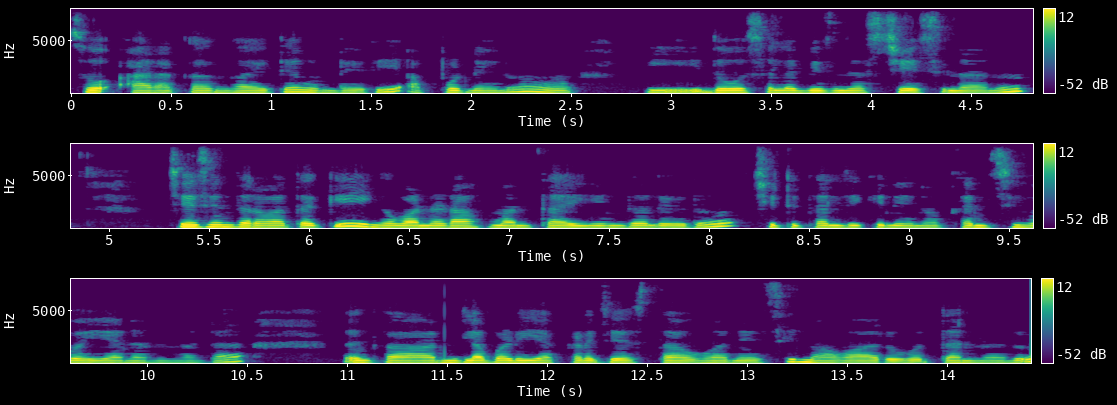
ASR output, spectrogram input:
సో, ఆ రకంగా అయితే ఉండేది. అప్పుడు నేను ఈ దోసల బిజినెస్ చేసినాను. చేసిన తర్వాతకి ఇంక 1 ½ మంత్ అయ్యిందో లేదో చిట్టి తల్లికి నేను కన్సీవ్ అయ్యాననమాట. ఇంకా నిలబడి ఎక్కడ చేస్తావు అనేసి మా వారు వద్దన్నారు.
